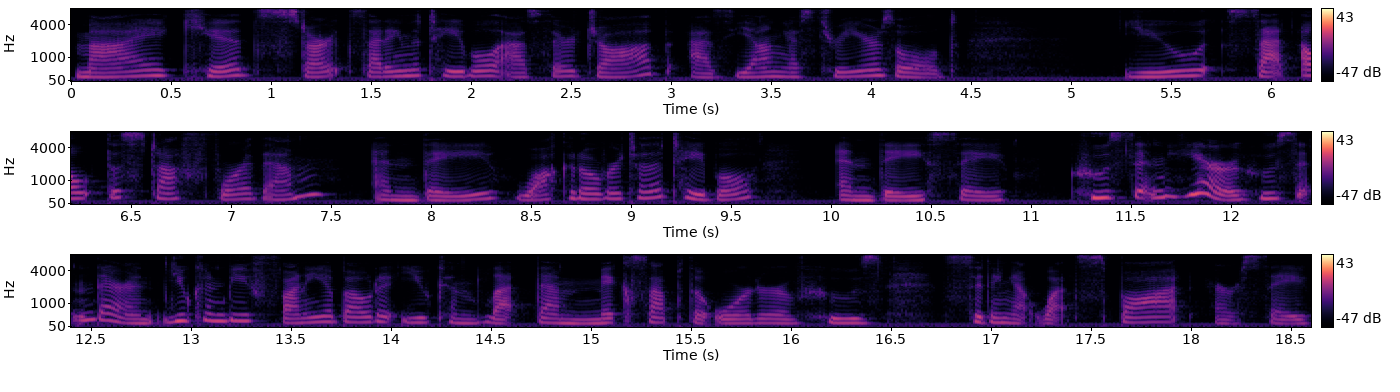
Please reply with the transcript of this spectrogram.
My kids start setting the table as their job as young as three years old. You set out the stuff for them and they walk it over to the table and they say, Who's sitting here? Who's sitting there? And you can be funny about it. You can let them mix up the order of who's sitting at what spot or say,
